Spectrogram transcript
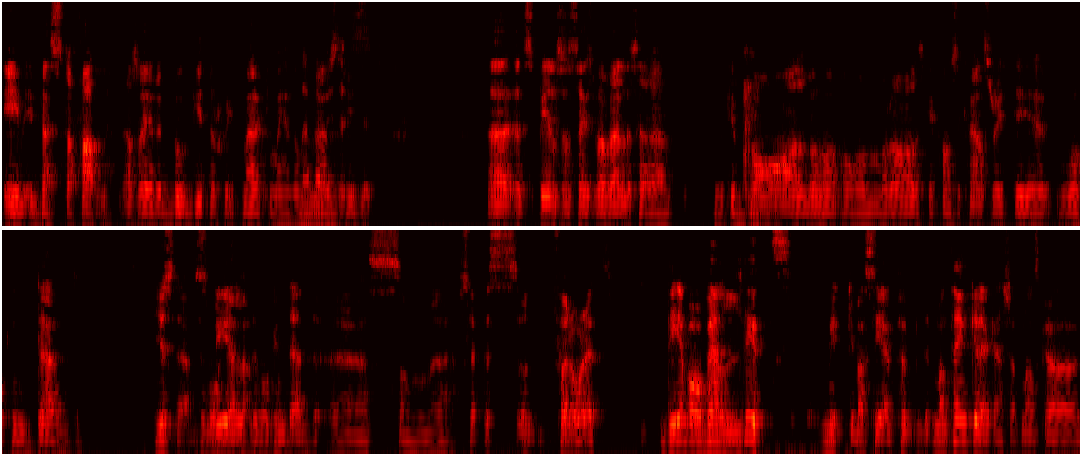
I, i bästa fall. Alltså är det buggigt och skit märker man ju dem Nej, väldigt precis. tydligt. Eh, Ett spel som sägs vara väldigt så här mycket val och, och moraliska konsekvenser det är Walking Dead. Just det, Spelen. The Walking Dead som släpptes förra året. Det var väldigt mycket baserat, för man tänker det kanske att man ska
